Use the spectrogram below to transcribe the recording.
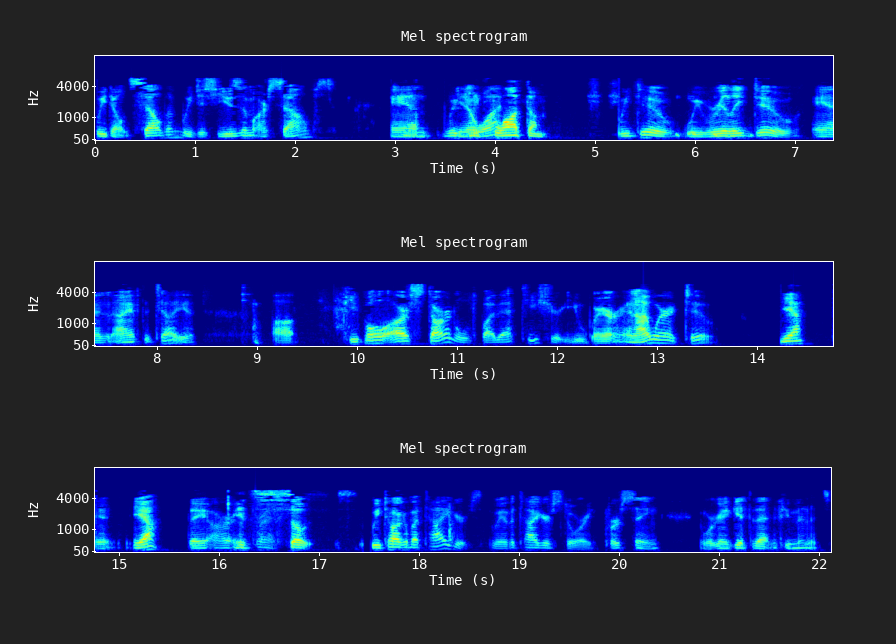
We don't sell them. We just use them ourselves. And we, you know we what? flaunt them. We do. We really do. And I have to tell you, uh, people are startled by that t-shirt you wear, and I wear it too. Yeah. And yeah, they are It's- impressed. So we talk about tigers. We have a tiger story first thing, and we're going to get to that in a few minutes.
